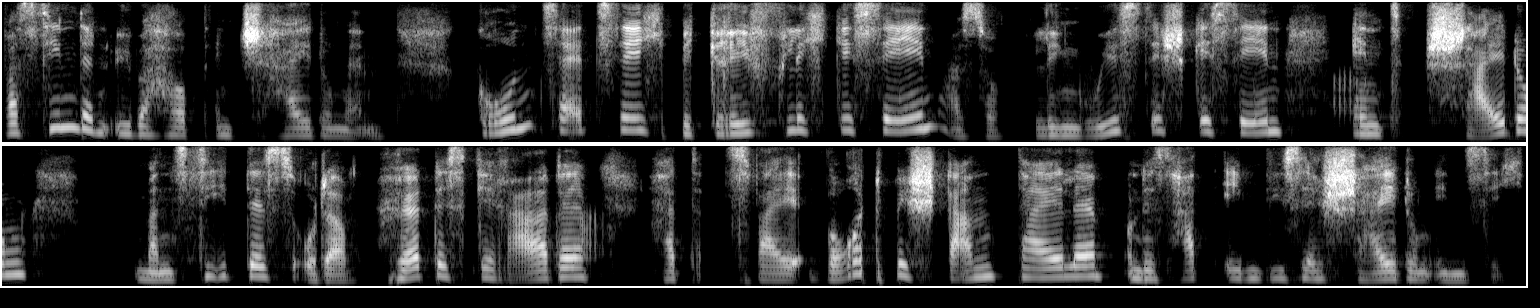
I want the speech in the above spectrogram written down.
was sind denn überhaupt Entscheidungen? Grundsätzlich begrifflich gesehen, also linguistisch gesehen, Entscheidung man sieht es oder hört es gerade, hat zwei Wortbestandteile und es hat eben diese Scheidung in sich.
